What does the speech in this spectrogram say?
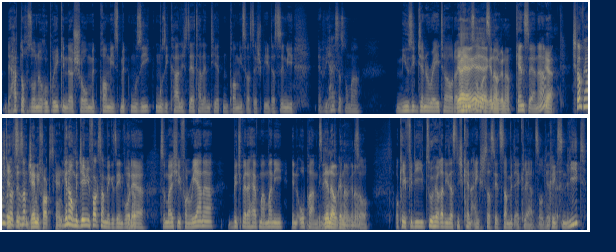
Der hat doch so eine Rubrik in der Show mit Promis, mit Musik, musikalisch sehr talentierten Promis, was der spielt. Das ist irgendwie, äh, wie heißt das nochmal? Music Generator oder Ja, ja, irgendwie ja, ja, sowas. genau, genau. Kennst du ja, ne? Ja. Ich glaube, wir haben sogar zusammen. Jamie Foxx kenne ich. Genau, mit Jamie Foxx haben wir gesehen, wo Genau. der zum Beispiel von Rihanna, Bitch Better Have My Money in Opern singt. Genau, genau, genau. So. Okay, für die Zuhörer, die das nicht kennen, eigentlich ist das jetzt damit erklärt. So, du Ja. kriegst ein Lied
